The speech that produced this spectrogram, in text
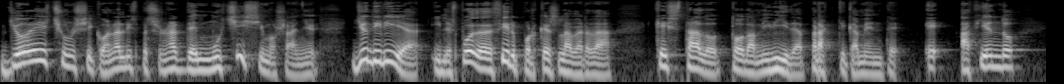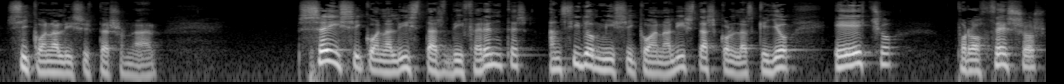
Yo he hecho un psicoanálisis personal de muchísimos años. Yo diría, y les puedo decir porque es la verdad, que he estado toda mi vida prácticamente eh, haciendo psicoanálisis personal seis psicoanalistas diferentes han sido mis psicoanalistas con las que yo he hecho procesos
